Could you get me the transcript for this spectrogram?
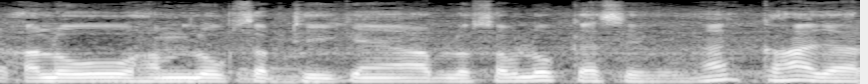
Hello हम लोग सब ठीक हैं। आप लोग सब लोग कैसे हो? हैं? कहाँ जा रहे हैं?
